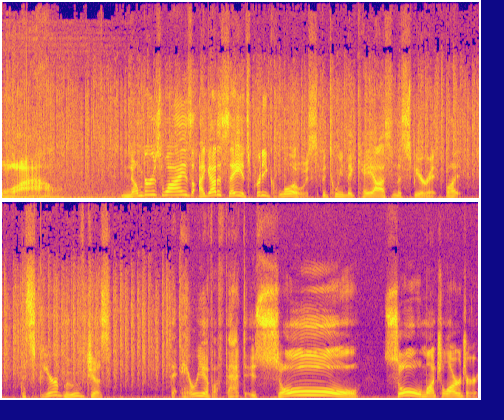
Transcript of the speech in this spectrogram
Wow. Numbers wise, I gotta say it's pretty close between the chaos and the spirit, but the spear move just the area of effect is so so much larger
